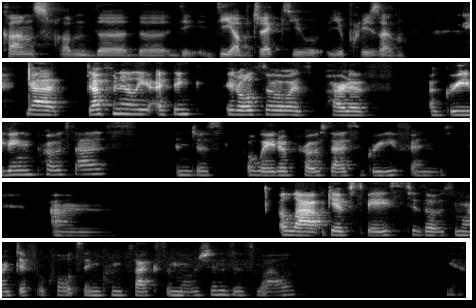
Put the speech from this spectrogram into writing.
comes from the the the, the object you you present yeah definitely i think it also is part of a grieving process and just a way to process grief and um, allow give space to those more difficult and complex emotions as well. Yeah.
